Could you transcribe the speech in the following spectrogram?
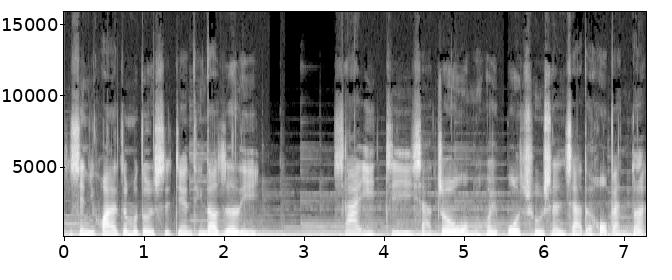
谢谢你花了这么多时间听到这里。下一集下周我们会播出剩下的后半段，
